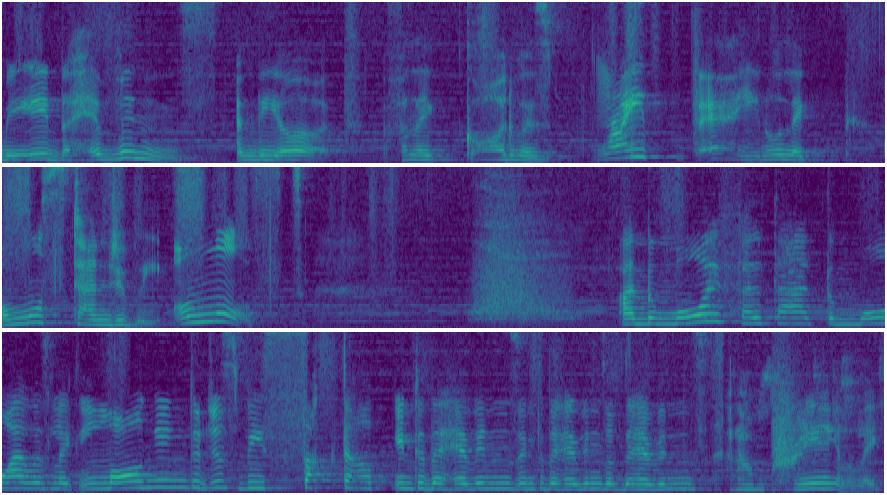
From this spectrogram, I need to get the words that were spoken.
made the heavens and the earth. I felt like God was right there, you know, like almost tangibly, almost. And the more I felt that, the more I was like longing to just be sucked up into the heavens, into the heavens of the heavens. And I'm praying I'm like,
